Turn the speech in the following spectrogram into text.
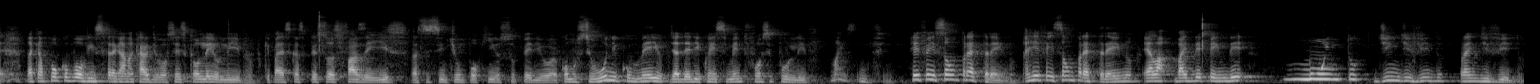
Daqui a pouco eu vou vir esfregar na cara de vocês que eu leio o livro, porque parece que as pessoas fazem isso para se sentir um pouquinho superior, como se o único meio de aderir conhecimento fosse por livro. Mas, enfim. Refeição pré-treino. A refeição pré-treino, ela vai depender muito de indivíduo para indivíduo.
